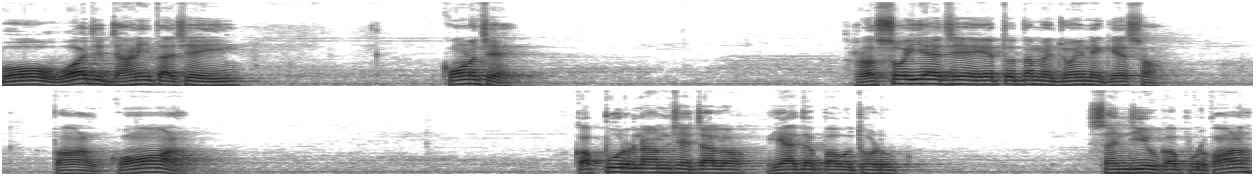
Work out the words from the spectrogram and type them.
બહુ જ જાણીતા છે એ કોણ છે? રસોઈયા છે એ તો તમે જોઈને કહેશો. પણ કોણ? કપૂર નામ છે, ચાલો, યાદ અપાવું થોડુંક. સંજીવ કપૂર, કોણ?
